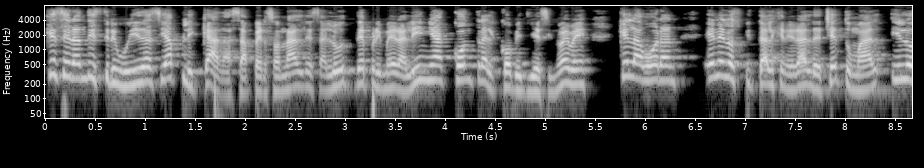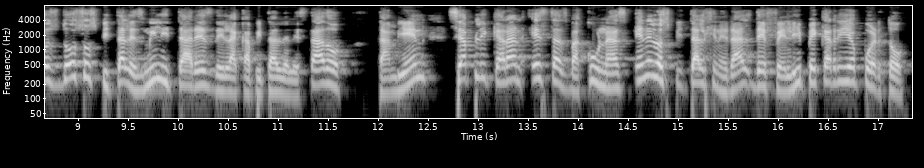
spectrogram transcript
que serán distribuidas y aplicadas a personal de salud de primera línea contra el COVID-19 que laboran en el Hospital General de Chetumal y los dos hospitales militares de la capital del estado. También se aplicarán estas vacunas en el Hospital General de Felipe Carrillo Puerto.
